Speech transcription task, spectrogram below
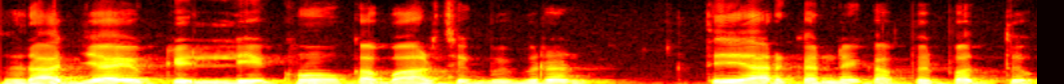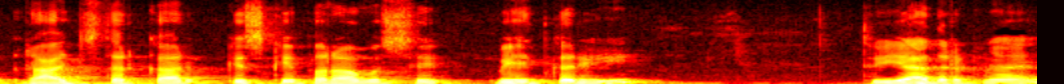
राज्य आयोग के लेखों का वार्षिक विवरण तैयार करने का प्रपत्र राज्य सरकार किसके परामर्श से भेद करेगी? तो याद रखना है,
